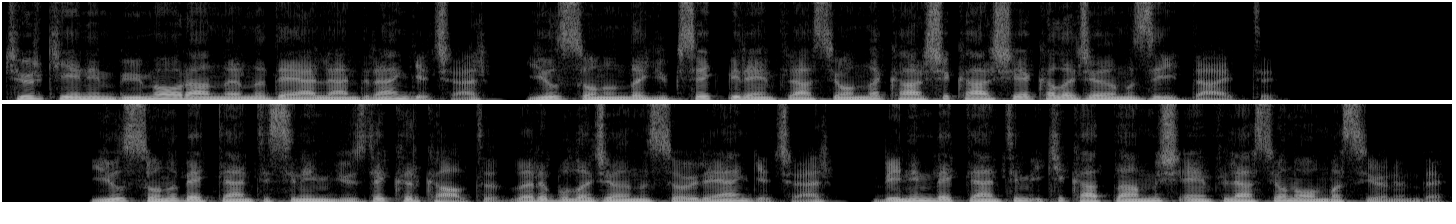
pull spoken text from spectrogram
Türkiye'nin büyüme oranlarını değerlendiren geçer, yıl sonunda yüksek bir enflasyonla karşı karşıya kalacağımızı iddia etti. Yıl sonu beklentisinin %46'ları bulacağını söyleyen geçer, benim beklentim iki katlanmış enflasyon olması yönünde.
